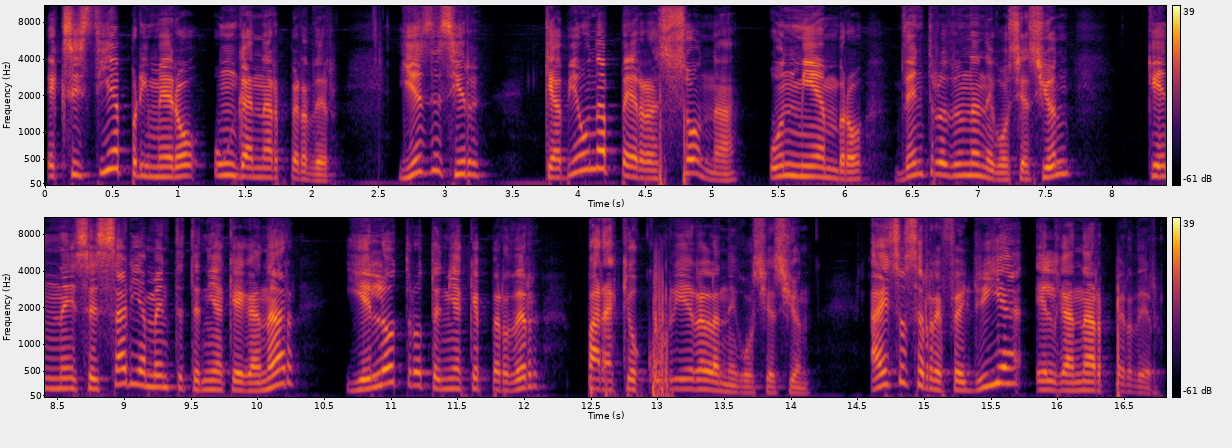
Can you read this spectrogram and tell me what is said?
existía primero un ganar-perder. Y es decir, que había una persona, un miembro, dentro de una negociación que necesariamente tenía que ganar y el otro tenía que perder para que ocurriera la negociación. A eso se refería el ganar-perder.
